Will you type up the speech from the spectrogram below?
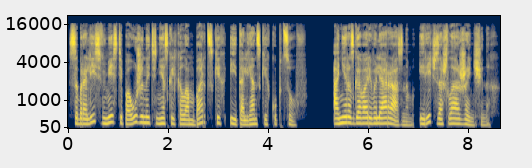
собрались вместе поужинать несколько ломбардских и итальянских купцов. Они разговаривали о разном, и речь зашла о женщинах.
